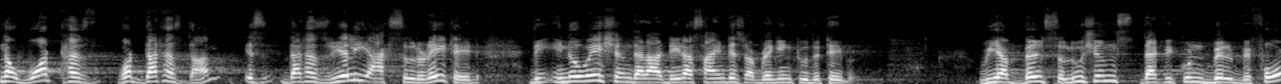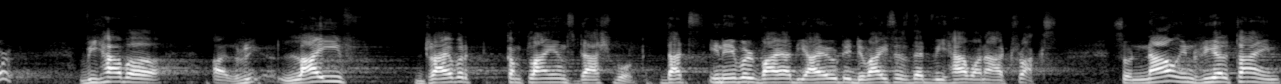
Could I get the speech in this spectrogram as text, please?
Now, what, has, what that has done is that has really accelerated the innovation that our data scientists are bringing to the table. We have built solutions that we couldn't build before. We have a, a live driver compliance dashboard that's enabled via the IoT devices that we have on our trucks. So now in real time,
